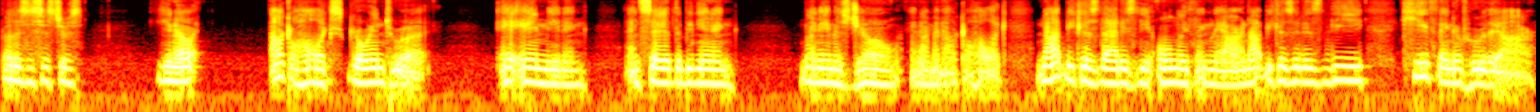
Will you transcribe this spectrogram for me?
Brothers and sisters, you know, alcoholics go into a AA meeting and say at the beginning, my name is Joe and I'm an alcoholic. Not because that is the only thing they are, not because it is the key thing of who they are,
